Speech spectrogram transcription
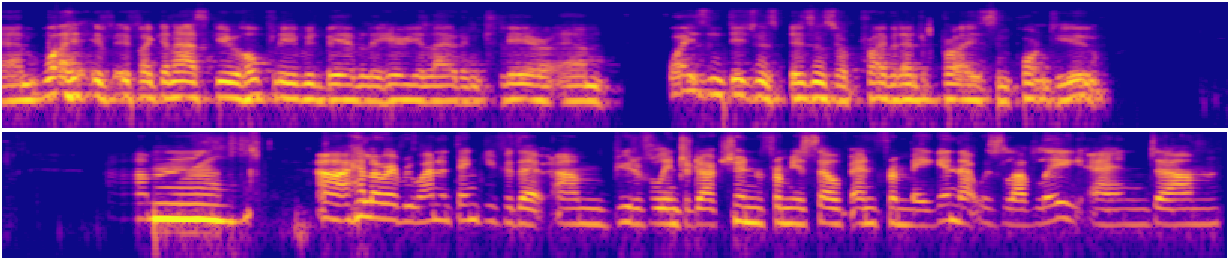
Um, if, if I can ask you, hopefully we'll be able to hear you loud and clear. Um, why is Indigenous business or private enterprise important to you? Um, uh, hello, everyone, and thank you for that um, beautiful introduction from yourself and from Megan. That was lovely. And um,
